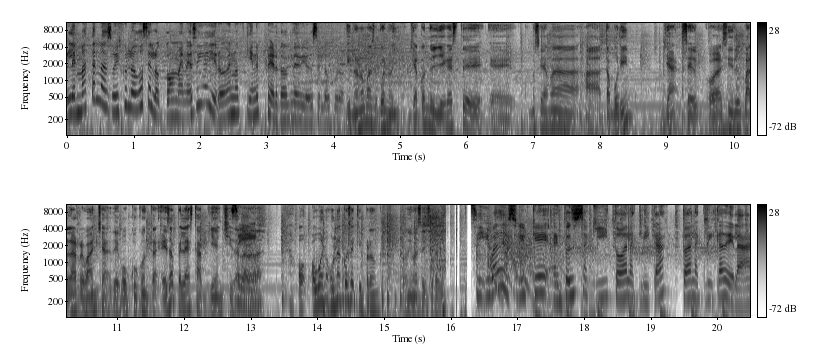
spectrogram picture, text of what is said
le matan a su hijo y luego se lo comen. Ese Yajirobe no tiene perdón de Dios, se lo juro. Y no nomás, bueno, ya cuando llega este, eh, ¿cómo se llama? A Tamborín, ya se, ahora sí va la revancha de Goku contra. Esa pelea está bien chida, la verdad. O, o bueno, una cosa que, perdón, perdón, ibas a decir algo. Sí, iba a decir que entonces aquí toda la clica, toda la clica de la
